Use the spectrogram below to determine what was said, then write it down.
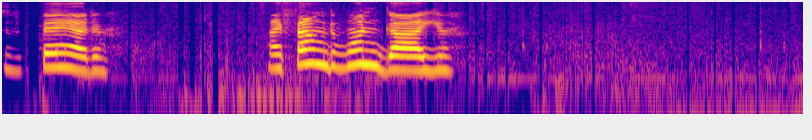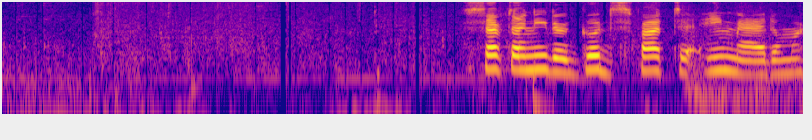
This is bad. I found one guy. Except I need a good spot to aim at him.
